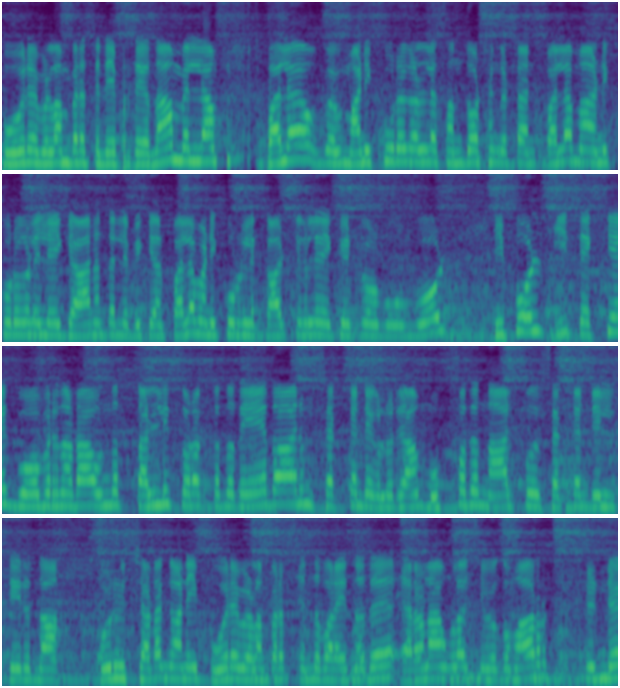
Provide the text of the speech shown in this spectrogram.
പൂര വിളംബരത്തിന്റെയും പ്രത്യേകത നാം എല്ലാം പല മണിക്കൂറുകളിലെ സന്തോഷം കിട്ടാൻ പല മണിക്കൂറുകളിലേക്ക് ആനന്ദം ലഭിക്കാൻ പല മണിക്കൂറിലെ കാഴ്ചകളിലേക്ക് പോകുമ്പോൾ ഇപ്പോൾ ഈ തെക്കേ ഗോപുരനടാവുന്ന തള്ളി തുറക്കുന്നത് ഏതാനും സെക്കൻഡുകൾ ഒരു മുപ്പത് നാൽപ്പത് സെക്കൻഡിൽ തീരുന്ന ഒരു ചടങ്ങാണ് ഈ പൂര വിളംബരം എന്ന് പറയുന്നത്. എറണാകുളം ശിവകുമാറിന്റെ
